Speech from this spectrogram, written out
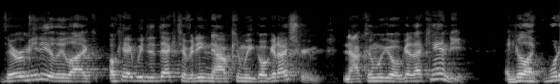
They're immediately like, okay, we did the activity. Now can we go get ice cream? Now can we go get that candy? And you're like, what?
